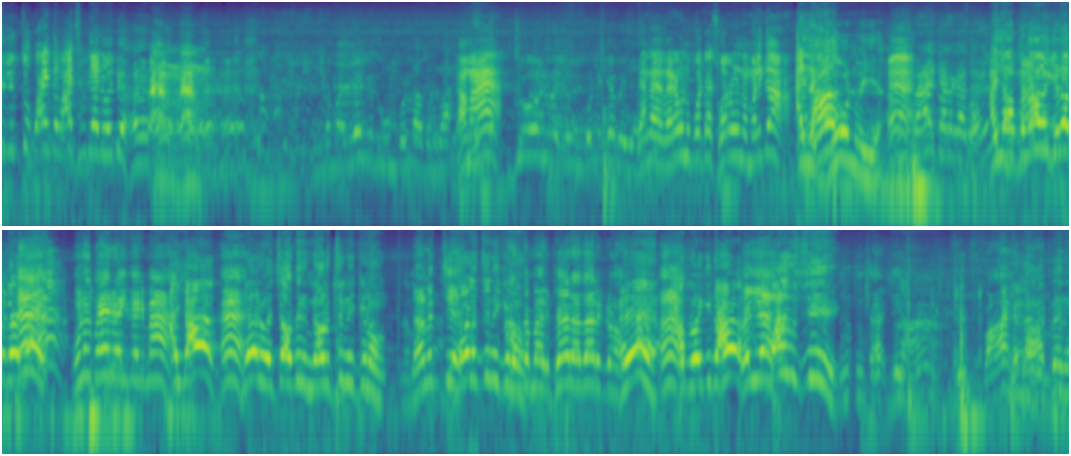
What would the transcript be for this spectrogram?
அடுத்த நிமிஷம் குழந்தை வாட்சி விளையாடு வந்து. இந்த மாதிரி இருக்குது உன் புள்ள அப்படிதான் ஆமா ஜோன் வை உன் புள்ளைக்கே வை ஏங்க வரவனு போட்டா சொரவனு மலிக்கும் ஐயா வையா அப்ப நான் பேரு உனக்கு பெயர் வைக்க தெரியுமா? ஐயா. பேர் வச்சா அப்படியே நலச்சு நிக்கணும். நலிச்சு. நலச்சு நிக்கணும். அந்த மாதிரி பேர் இருக்கணும். அப்ப வைக்கிட்டா. பழகுச்சு. பேர்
